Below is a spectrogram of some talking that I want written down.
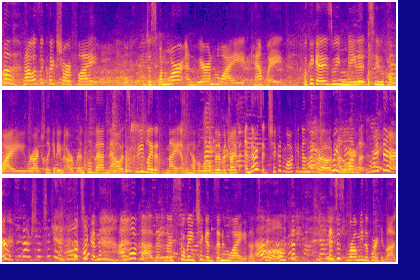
Ah, that was a quick short flight. Just one more and we're in Hawaii. Can't wait. Okay guys, we made it to Hawaii. We're actually getting our rental van now. It's pretty late at night and we have a little bit of a drive. And there's a chicken walking in the road. Wait, I where? love it. Right there. It's an actual chicken. There's a little chicken. I love that. There's so many chickens in Hawaii. That's oh. cool. it's just roaming the parking lot.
